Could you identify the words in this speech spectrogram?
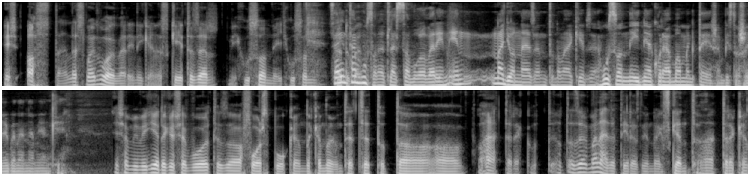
És aztán lesz majd Wolverine, igen, ez 2024 25 Szerintem 25 lesz a Wolverine. Én nagyon nehezen tudom elképzelni. 24-nél korábban meg teljesen biztos vagyok benne, nem jön ki. És ami még érdekesebb volt, ez a Forspoken, nekem nagyon tetszett ott a, a, a hátterek. Ott, ott azért már lehetett érezni a Next gen a háttereken.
